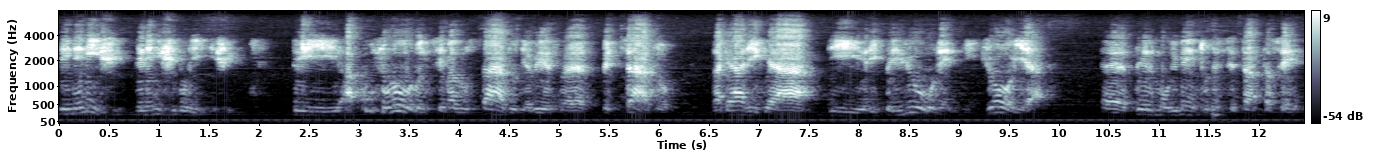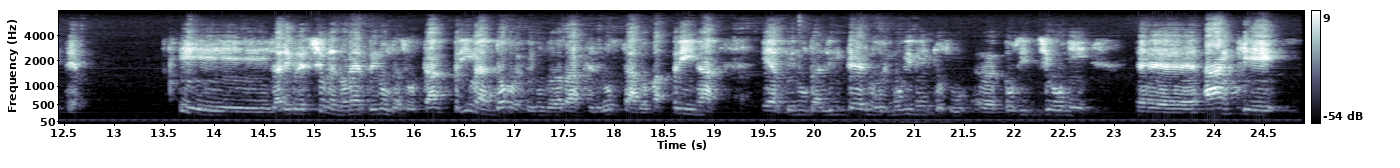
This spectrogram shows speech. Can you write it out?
dei nemici, dei nemici politici. Di, accuso loro insieme allo Stato di aver spezzato la carica di ribellione, di gioia eh, del movimento del 77 e la repressione non è avvenuta soltanto prima e dopo è avvenuta da parte dello Stato, ma prima è avvenuta all'interno del movimento su eh, posizioni eh, anche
